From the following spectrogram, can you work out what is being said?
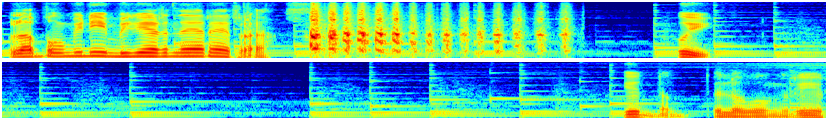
Wala pong binibigay na ah. Uy. Yun, nagdalawang rear.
